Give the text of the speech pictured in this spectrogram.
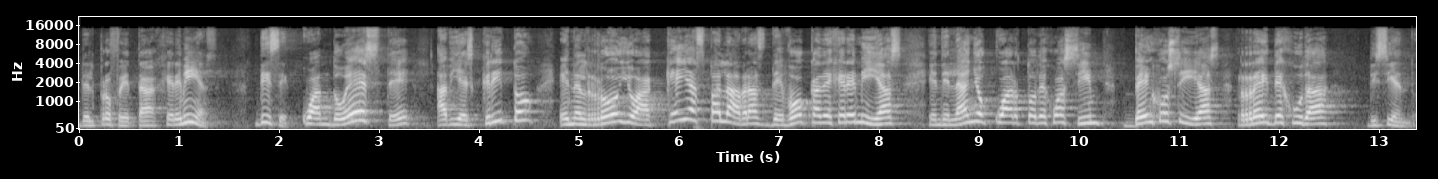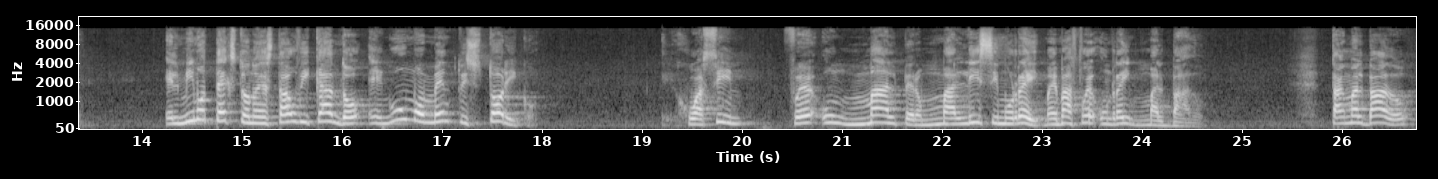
del profeta Jeremías. Dice, cuando éste había escrito en el rollo aquellas palabras de boca de Jeremías en el año cuarto de Joacim, ben Josías, rey de Judá, diciendo, el mismo texto nos está ubicando en un momento histórico. Joacim fue un mal, pero malísimo rey. Además, fue un rey malvado tan malvado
